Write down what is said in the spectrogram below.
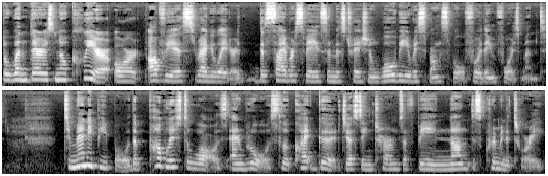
But when there is no clear or obvious regulator, the Cyberspace Administration will be responsible for the enforcement. To many people, the published laws and rules look quite good just in terms of being non discriminatory,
